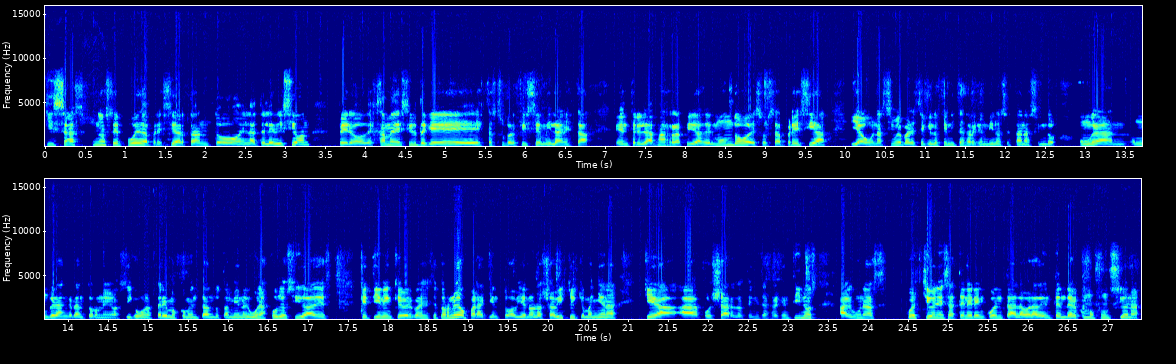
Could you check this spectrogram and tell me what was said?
quizás no se puede apreciar tanto en la televisión, pero déjame decirte que esta superficie de Milán está entre las más rápidas del mundo, eso se aprecia y aún así me parece que los tenistas argentinos están haciendo un gran, un gran, gran torneo. Así que bueno, estaremos comentando también algunas curiosidades que tienen que ver con este torneo para quien todavía no lo haya visto y que mañana quiera apoyar a los tenistas argentinos, algunas cuestiones a tener en cuenta a la hora de entender cómo funciona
